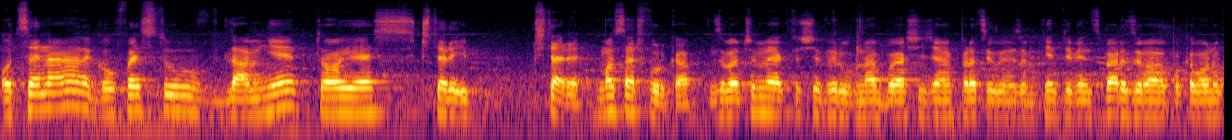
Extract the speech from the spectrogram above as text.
ocena GoFestu dla mnie to jest 4,5 4, mocna czwórka. Zobaczymy jak to się wyrówna, bo ja siedziałem w pracy, byłem zamknięty, więc bardzo mało Pokemonów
